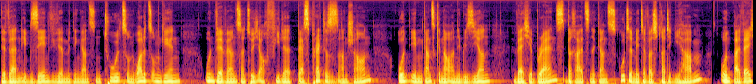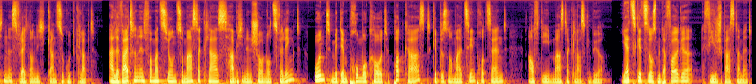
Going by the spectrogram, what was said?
Wir werden eben sehen, wie wir mit den ganzen Tools und Wallets umgehen und wir werden uns natürlich auch viele Best Practices anschauen und eben ganz genau analysieren, welche Brands bereits eine ganz gute Metaverse-Strategie haben und bei welchen es vielleicht noch nicht ganz so gut klappt. Alle weiteren Informationen zur Masterclass habe ich in den Show Notes verlinkt und mit dem Promocode Podcast gibt es nochmal 10% auf die Masterclass-Gebühr. Jetzt geht's los mit der Folge. Viel Spaß damit.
